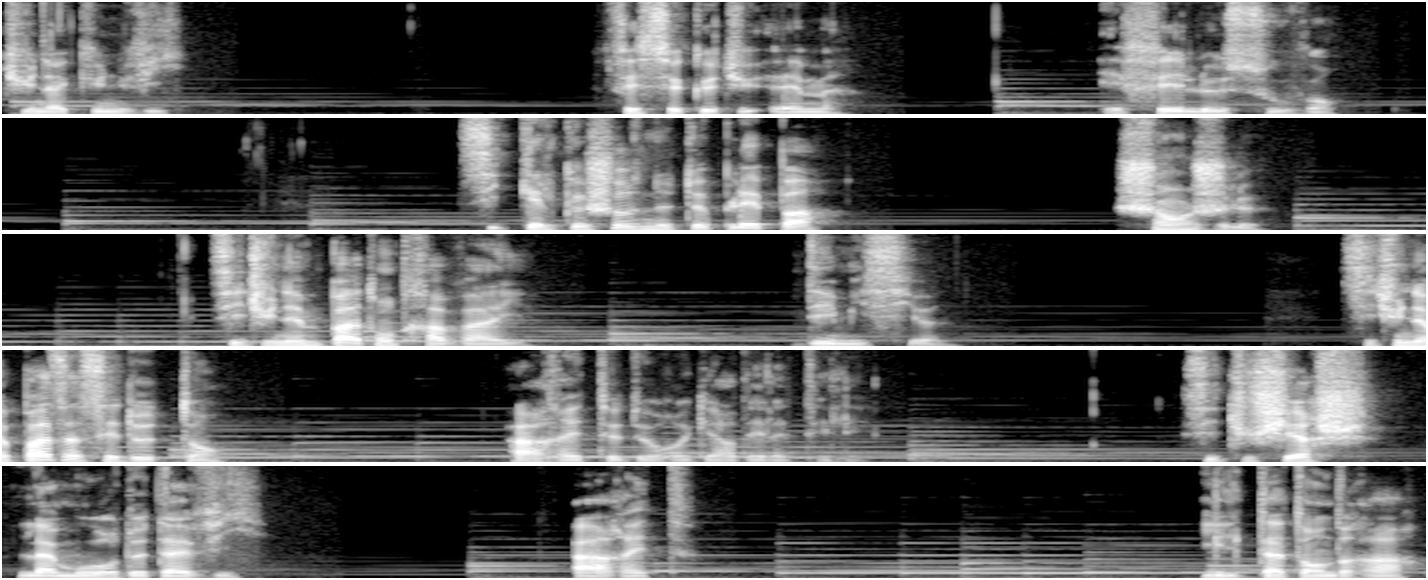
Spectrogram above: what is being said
Tu n'as qu'une vie. Fais ce que tu aimes et fais-le souvent. Si quelque chose ne te plaît pas, change-le. Si tu n'aimes pas ton travail, démissionne. Si tu n'as pas assez de temps, arrête de regarder la télé. Si tu cherches l'amour de ta vie, arrête. Il t'attendra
